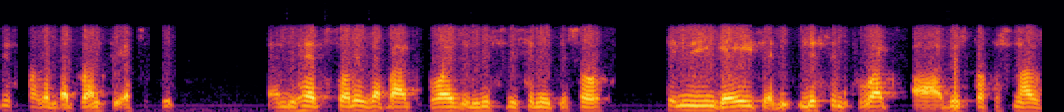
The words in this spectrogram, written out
this program that wants to execute, and we have stories about boys in this vicinity. So can you engage and listen to what uh, these professionals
